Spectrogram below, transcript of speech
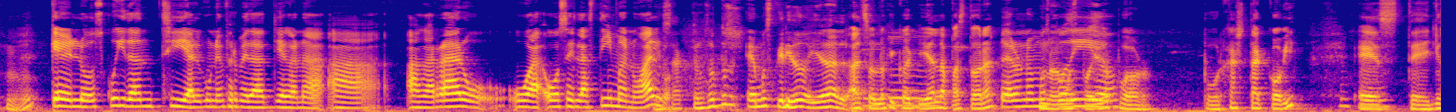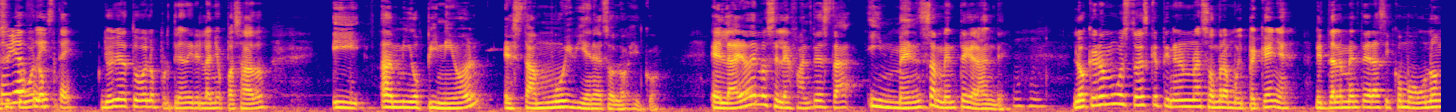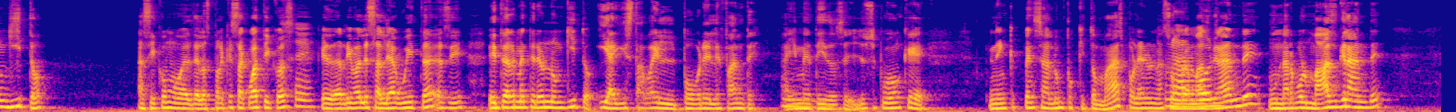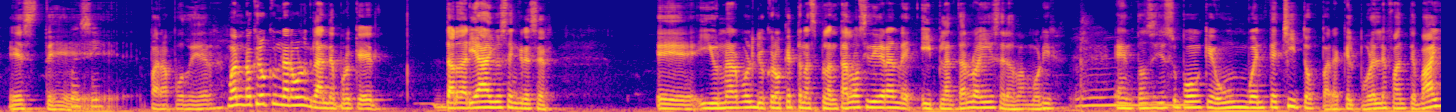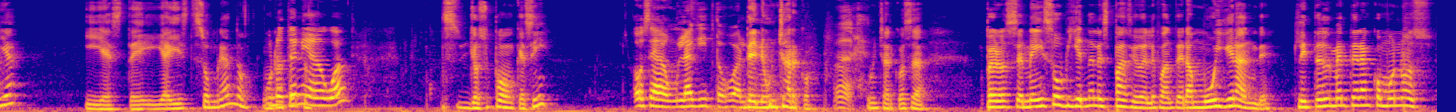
que los cuidan si alguna enfermedad llegan a, a agarrar o, o, a- o se lastiman o algo. Exacto. Nosotros hemos querido ir al, al zoológico aquí a La Pastora. Pero no hemos podido. por, por hashtag COVID. Este, yo Tú sí ya tuve la-. Yo ya tuve la oportunidad de ir el año pasado y a mi opinión está muy bien el zoológico. El área de los elefantes está inmensamente grande. Lo que no me gustó es que tienen una sombra muy pequeña. Literalmente era así como un honguito. Así como el de los parques acuáticos. Sí. Que de arriba le salía agüita, así. Literalmente era un honguito. Y ahí estaba el pobre elefante. Ahí Mm. metido. O sea, yo supongo que tienen que pensarlo un poquito más. Poner una Un sombra más grande. Un árbol más grande. Este. Pues sí. Para poder. Bueno, no creo que un árbol grande porque tardaría años en crecer. Eh, y un árbol yo creo que trasplantarlo así de grande y plantarlo ahí se les va a morir. Mm. Entonces yo supongo que un buen techito para que el pobre elefante vaya y este y ahí esté sombreando. ¿No ratito. tenía agua? Yo supongo que sí. O sea, un laguito o algo. Tenía un charco. Ah. Un charco, o sea. Pero se me hizo bien el espacio del elefante, era muy grande. Literalmente eran como unos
